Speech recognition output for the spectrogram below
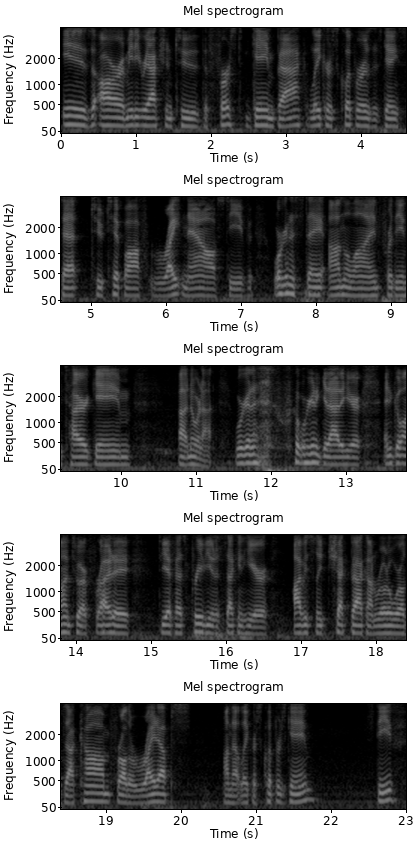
is our immediate reaction to the first game back. Lakers Clippers is getting set to tip off right now, Steve. We're going to stay on the line for the entire game. Uh, no, we're not. We're going to we're going to get out of here and go on to our Friday DFS preview in a second here. Obviously, check back on rotoworld.com for all the write-ups on that Lakers Clippers game. Steve,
